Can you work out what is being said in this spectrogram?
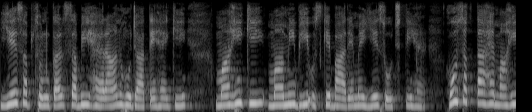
ये सब सुनकर सभी हैरान हो जाते हैं कि माही की मामी भी उसके बारे में ये सोचती हैं। हो सकता है माही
